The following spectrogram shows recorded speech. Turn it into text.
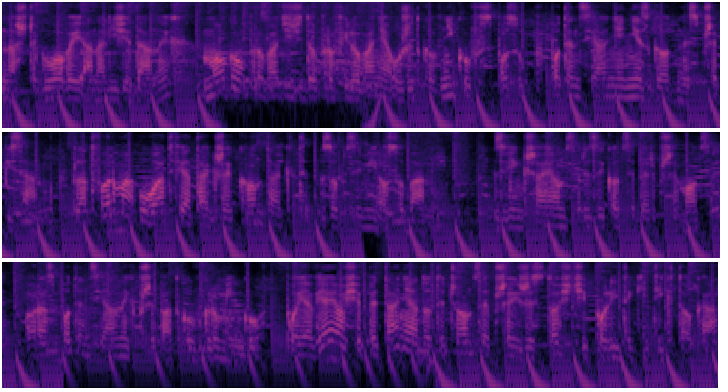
na szczegółowej analizie danych mogą prowadzić do profilowania użytkowników w sposób potencjalnie niezgodny z przepisami. Platforma ułatwia także kontakt z obcymi osobami zwiększając ryzyko cyberprzemocy oraz potencjalnych przypadków groomingu. Pojawiają się pytania dotyczące przejrzystości polityki TikToka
